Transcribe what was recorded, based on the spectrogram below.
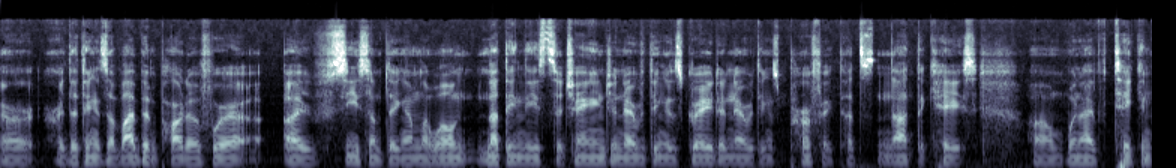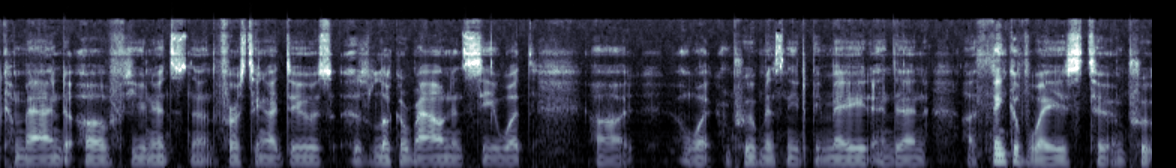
or, or the things that I've been part of where I see something, I'm like, well, nothing needs to change and everything is great and everything's perfect. That's not the case. Um, when I've taken command of units, the first thing I do is, is look around and see what uh, what improvements need to be made, and then uh, think of ways to improve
